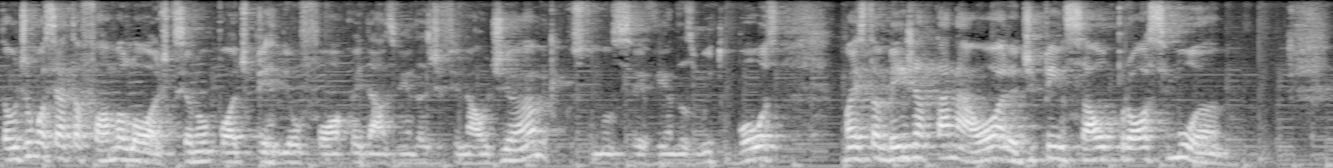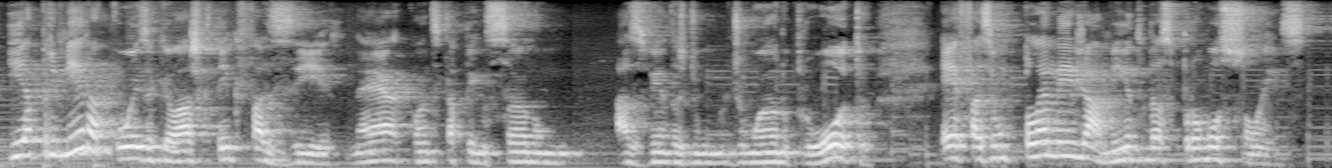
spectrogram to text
Então, de uma certa forma, lógico, você não pode perder o foco aí das vendas de final de ano, que costumam ser vendas muito boas, mas também já está na hora de pensar o próximo ano. E a primeira coisa que eu acho que tem que fazer, né, quando está pensando as vendas de um, de um ano para o outro, é fazer um planejamento das promoções.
